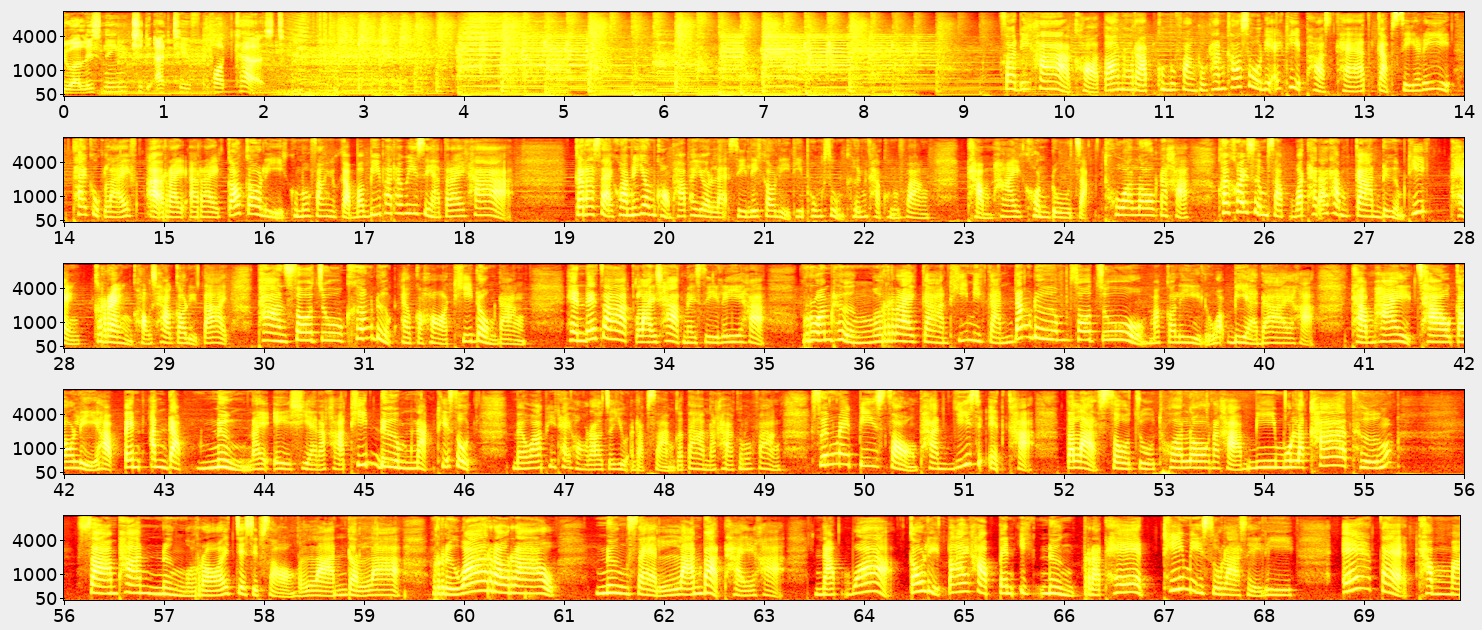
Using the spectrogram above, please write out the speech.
You are listening to the Active Podcast. สวัสดีค่ะ ขอต้อนรับคุณผู้ฟังทุกท่านเข้าสู่ The Active Podcast กับซีรีส์ไทยกุกไลฟ์อะไรอะไรก็เกาหลี คุณผู้ฟังอยู่กับบ๊อบบี้พัทวีเสียไตรค่ะกระแสความนิยมของภาพยนตร์และซีรีส์เกาหลีที่พุ่งสูงขึ้นค่ะคุณผู้ฟังทำให้คนดูจากทั่วโลกนะคะ ค่อยๆ ซึมซับวัฒนธรรมการดื่มที่ แข็งแกร่งของชาวเกาหลีใต้ ผ่านโซจูเครื่องดื่มแอลกอฮอล์ที่โด่งดัง เห็นได้จากหลายฉากในซีรีส์ค่ะ รวมถึงรายการที่มีการดั้งดื่มโซจูมักกอลลีหรือว่าเบียร์ได้ค่ะทำให้ชาวเกาหลีค่ะ เป็นอันดับหนึ่งในเอเชียนะคะ ที่ดื่มหนักที่สุด แม้ว่าพี่ไทยของเราจะอยู่อันดับ 3 ก็ตามนะคะคุณผู้ฟัง ซึ่งในปี 2021 ค่ะ ตลาดโซจูทั่วโลกนะคะ มีมูลค่าถึง 3,172 ล้านดอลลาร์ หรือว่าราวๆ1แสนล้านบาทไทยค่ะ นับว่าเกาหลีใต้ค่ะ เป็นอีกหนึ่งประเทศที่มีสุราเสรี เอ๊แต่ทำไม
